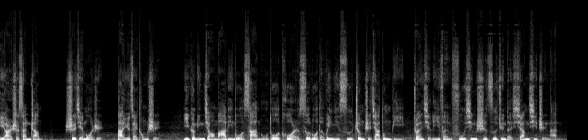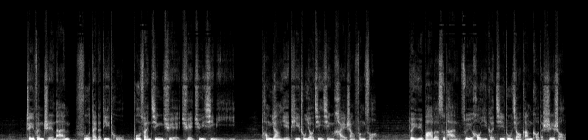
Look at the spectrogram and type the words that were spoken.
第二十三章，世界末日。大约在同时，一个名叫马里诺·萨努多·托尔瑟洛的威尼斯政治家动笔撰写了一份复兴十字军的详细指南。这份指南附带的地图不算精确，却巨细靡遗。同样也提出要进行海上封锁。对于巴勒斯坦最后一个基督教港口的失守，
